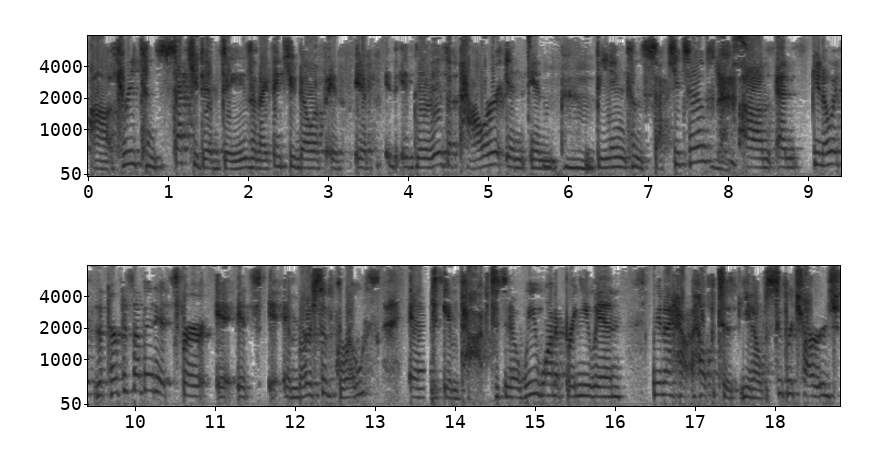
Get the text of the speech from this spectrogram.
uh, three consecutive days. And I think you know if, if, if, if there is a power in, in mm-hmm. being consecutive. Yes. Um, and, you know, it, the purpose of it, it's for, it, it's immersive growth and impact. You know, we want to bring you in we're going to help to, you know, supercharge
